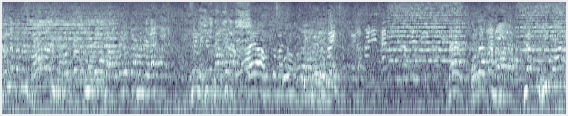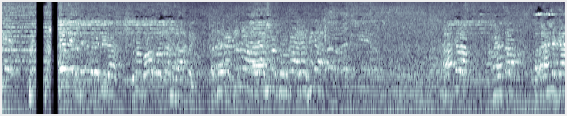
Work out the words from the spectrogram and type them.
ਉਹਨੇ ਬਹੁਤ ਆਈ ਸਮਝ ਕੇ ਕੰਮ ਲੈਣਾ ਜਾਮ ਕੇ ਕੰਮ ਲੈਣਾ ਇਹਨੇ ਲਿਖਿਤ ਸਾਜਣਾ ਆਇਆ ਹੁਣ ਤੋਂ ਮੈਂ ਮੈਂ ਤੁਹਾਡਾ ਧੰਨਵਾਦ ਆ। ਜੇ ਤੁਸੀਂ ਪਹੁੰਚ ਬਹੁਤ ਬਹੁਤ ਧੰਨਵਾਦ ਬਾਈ। ਉਹ ਜਿਹੜਾ ਇੱਧਰ ਨੂੰ ਆਇਆ ਸੀ ਮੈਂ ਸੁਣਦਾ ਆ ਰਿਹਾ ਸੀਗਾ। ਅੱਜ ਮੈਨੂੰ ਤਾਂ ਪਤਾ ਨਹੀਂ ਲੱਗਾ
